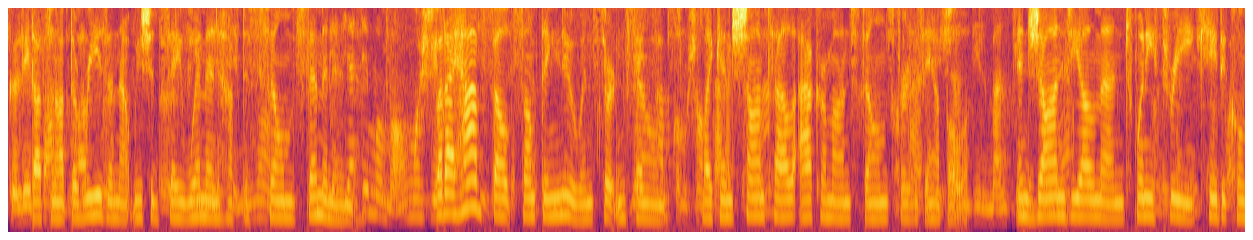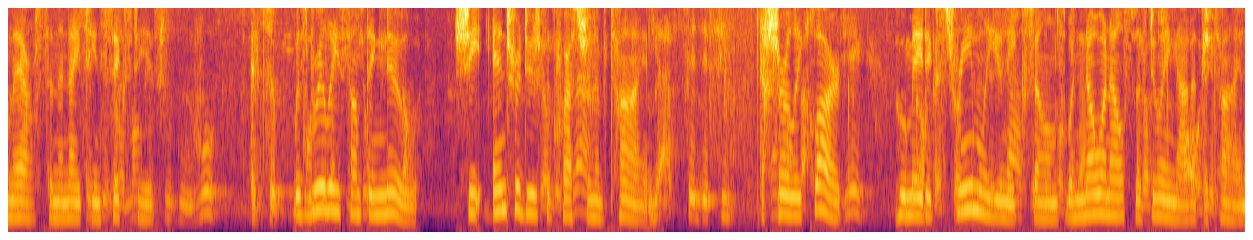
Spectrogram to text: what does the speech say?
That's not the reason that we should say women have to film feminine. But I have felt something new in certain films, like in Chantal Akerman's films, for example, in Jeanne Dielman, 23, Quai de Commerce in the 1960s. Was really something new. She introduced the question of time. Shirley Clarke, who made extremely unique films when no one else was doing that at the time.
